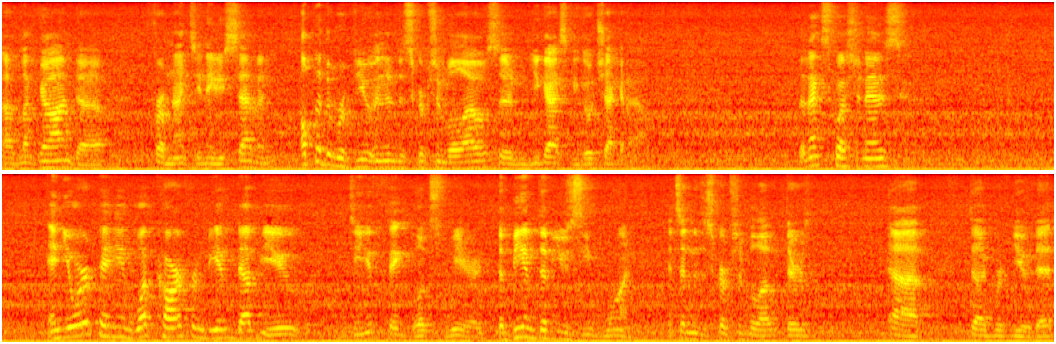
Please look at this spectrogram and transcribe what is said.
uh, Lagonda from 1987. I'll put the review in the description below so you guys can go check it out. The next question is, in your opinion, what car from BMW do you think looks weird? The BMW Z1. It's in the description below. There's uh, Doug reviewed it.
